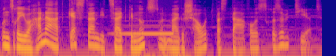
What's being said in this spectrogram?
Unsere Johanna hat gestern die Zeit genutzt und mal geschaut, was daraus resultiert.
